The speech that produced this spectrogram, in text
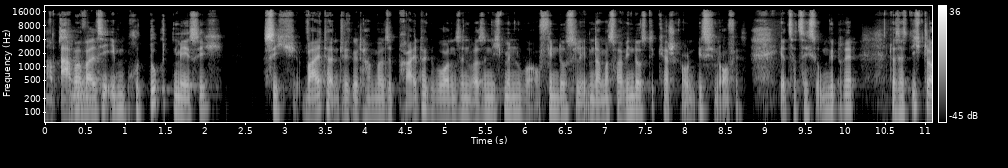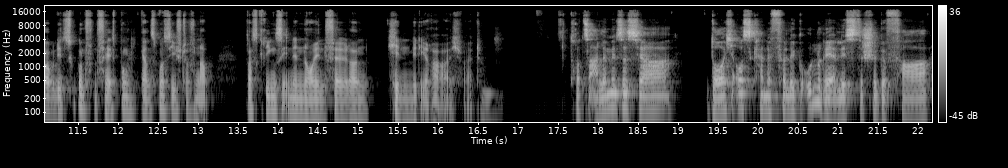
Absolut. Aber weil sie eben produktmäßig sich weiterentwickelt haben, weil sie breiter geworden sind, weil sie nicht mehr nur auf Windows leben. Damals war Windows die Cash Cow ein bisschen Office. Jetzt hat sich so umgedreht. Das heißt, ich glaube, die Zukunft von Facebook hängt ganz massiv davon ab, was kriegen sie in den neuen Feldern hin mit ihrer Reichweite. Trotz allem ist es ja durchaus keine völlig unrealistische Gefahr,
